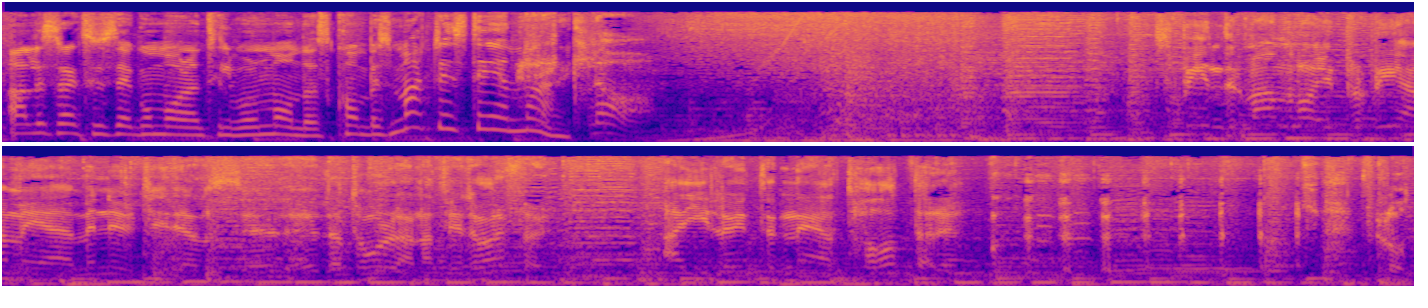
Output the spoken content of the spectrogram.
Alldeles strax ska vi säga god morgon till vår måndagskompis Martin Stenmark. Spindel Mannen har ju problem med, med nutidens eh, datorer och annat. Vet du varför? Han gillar ju inte näthatare. Förlåt.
